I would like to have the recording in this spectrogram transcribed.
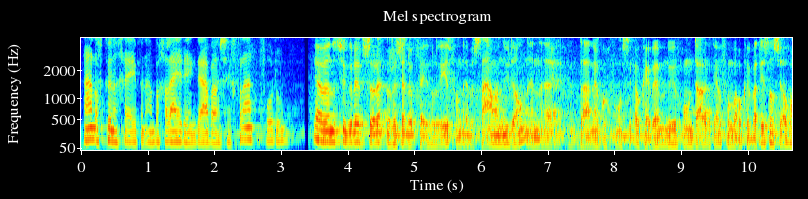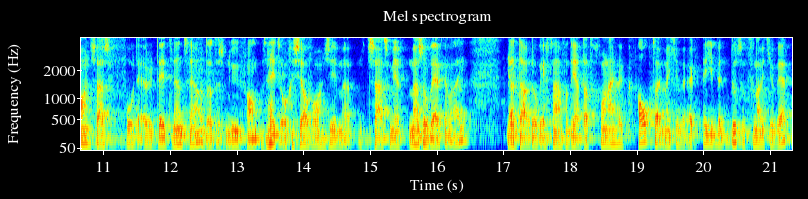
aandacht kunnen geven aan begeleiding, daar waar ze zich vragen voor doen. Ja, we hebben natuurlijk recent ook geëvalueerd van waar staan we nu dan? En uh, ja. daarna ook geconstateerd, oké, okay, we hebben nu gewoon duidelijk hè, van oké, okay, wat is dan zelforganisatie voor de RUD Trend? Dat is nu van, het heet ook geen zelforganisatie meer, maar zo werken wij. Ja. Dat duidt ook echt aan van ja, dat gewoon eigenlijk altijd met je werk. Je doet het vanuit je werk.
